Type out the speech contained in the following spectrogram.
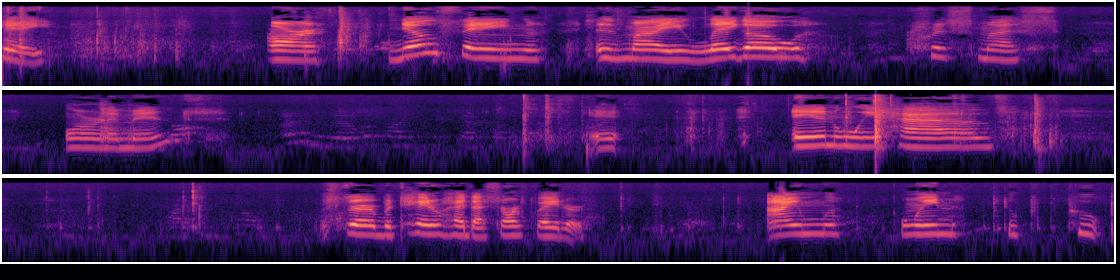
Okay. Our new thing is my Lego Christmas ornament. And, and we have Mr. Potato Head that's Darth Vader. I'm going to poop.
